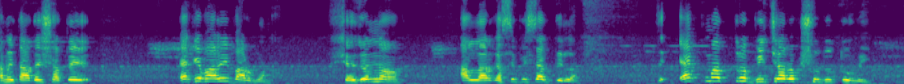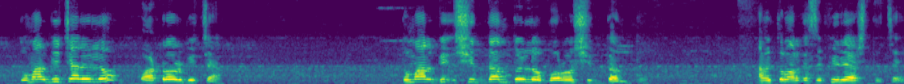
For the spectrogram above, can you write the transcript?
আমি তাদের সাথে একেবারেই পারব না। সেজন্য আল্লাহর কাছে বিচার দিলাম যে একমাত্র বিচারক শুধু তুমি। তোমার বিচার হইল কঠোর বিচার। তোমার সিদ্ধান্ত হইল বড় সিদ্ধান্ত। আমি তোমার কাছে ফিরে আসতে চাই।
